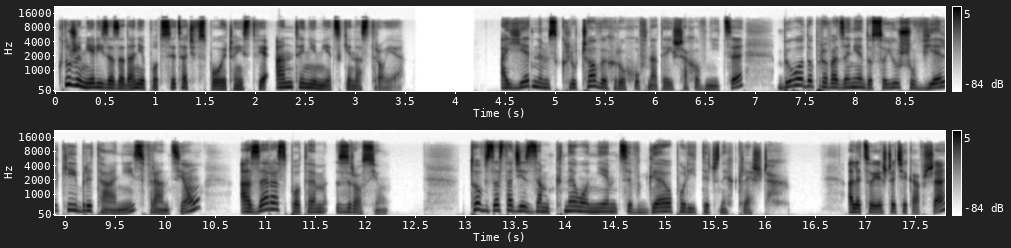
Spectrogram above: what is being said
którzy mieli za zadanie podsycać w społeczeństwie antyniemieckie nastroje. A jednym z kluczowych ruchów na tej szachownicy było doprowadzenie do sojuszu Wielkiej Brytanii z Francją, a zaraz potem z Rosją. To w zasadzie zamknęło Niemcy w geopolitycznych kleszczach. Ale co jeszcze ciekawsze,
